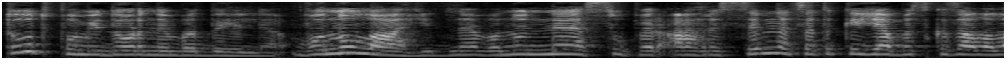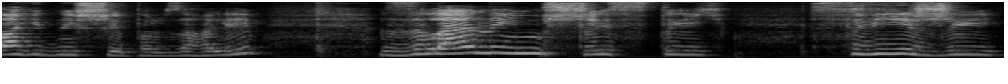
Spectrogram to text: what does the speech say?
Тут помідорне бадилля. Воно лагідне, воно не супер агресивне. Це такий, я би сказала, лагідний шипер взагалі. Зелений, мшистий, свіжий.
